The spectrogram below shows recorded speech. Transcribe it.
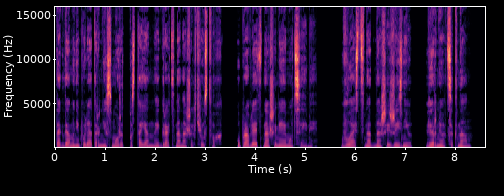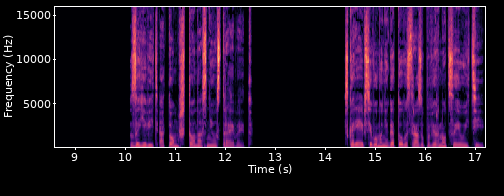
Тогда манипулятор не сможет постоянно играть на наших чувствах, управлять нашими эмоциями. Власть над нашей жизнью вернется к нам. Заявить о том, что нас не устраивает. Скорее всего, мы не готовы сразу повернуться и уйти.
